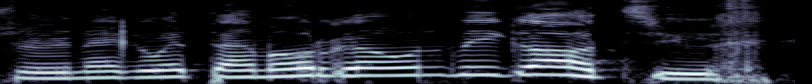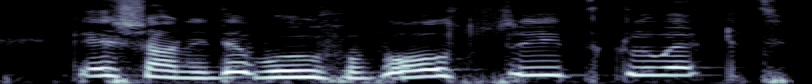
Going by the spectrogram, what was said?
Schönen guten Morgen und wie geht's euch? Gestern habe ich den Wolf of Wall Street geschaut.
